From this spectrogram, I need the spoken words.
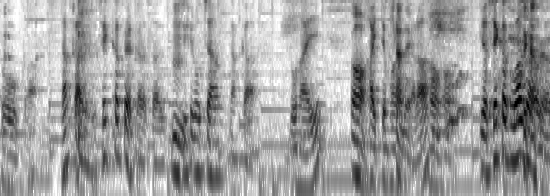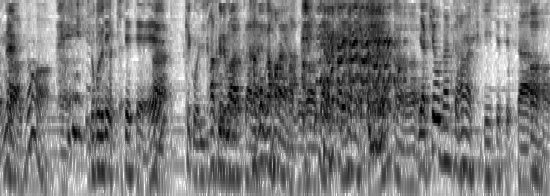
そうか。なんかせっかくやからさん。千尋ちゃんなんかどない？あ入ってもらったら？いやせっかくわざわざさせっかくなあ。どこでした来てて。あ結構車川から。加古川から来て いや今日なんか話聞いててさあ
